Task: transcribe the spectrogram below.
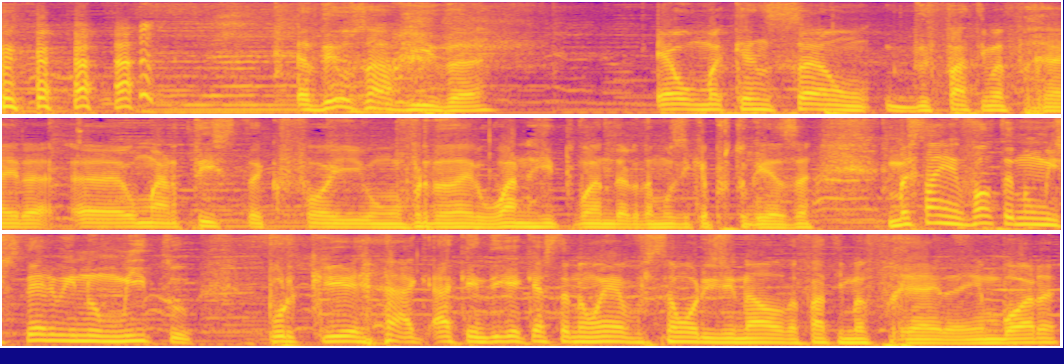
Adeus à vida é uma canção de Fátima Ferreira, eh, uma artista que foi um verdadeiro one-hit wonder da música portuguesa, mas está envolta num mistério e num mito, porque há, quem diga que esta não é a versão original da Fátima Ferreira, embora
